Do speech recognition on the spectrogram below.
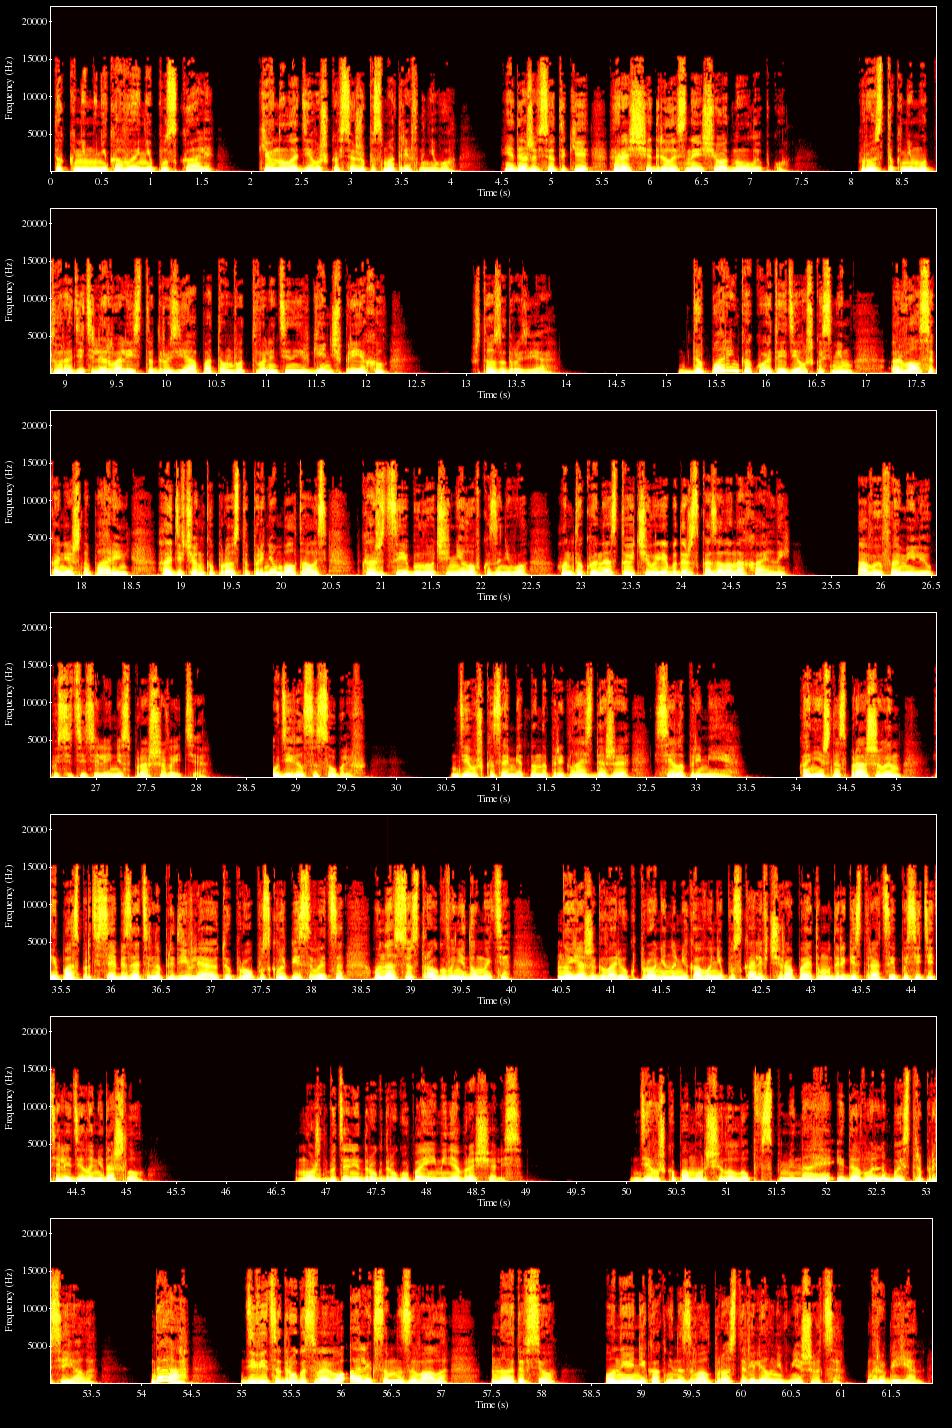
«Так к нему никого и не пускали?» — кивнула девушка, все же посмотрев на него. И даже все таки расщедрилась на еще одну улыбку. «Просто к нему то родители рвались, то друзья, потом вот Валентин Евгеньевич приехал». «Что за друзья?» Да парень какой-то, и девушка с ним. Рвался, конечно, парень, а девчонка просто при нем болталась. Кажется, ей было очень неловко за него. Он такой настойчивый, я бы даже сказала, нахальный. «А вы фамилию посетителей не спрашиваете?» — удивился Соболев. Девушка заметно напряглась, даже села прямее. «Конечно, спрашиваем. И паспорт все обязательно предъявляют, и пропуск выписывается. У нас все строго, вы не думайте. Но я же говорю, к Пронину никого не пускали вчера, поэтому до регистрации посетителей дело не дошло. Может быть, они друг к другу по имени обращались. Девушка поморщила лоб, вспоминая, и довольно быстро просияла. «Да, девица друга своего Алексом называла, но это все. Он ее никак не называл, просто велел не вмешиваться. Грубиян.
